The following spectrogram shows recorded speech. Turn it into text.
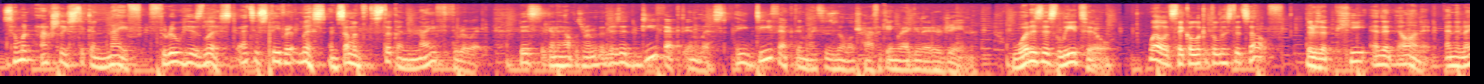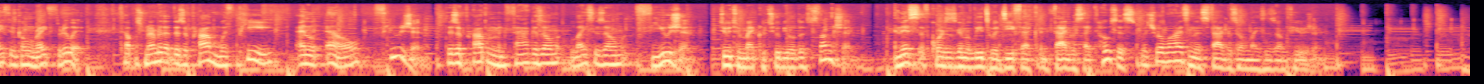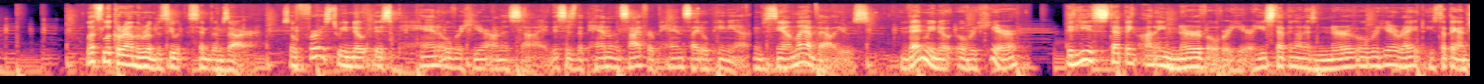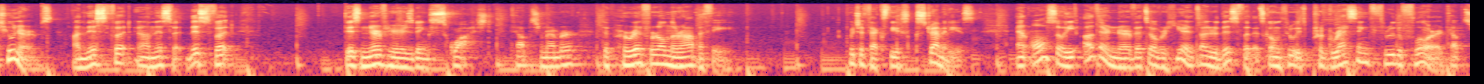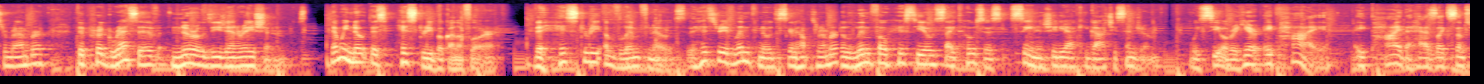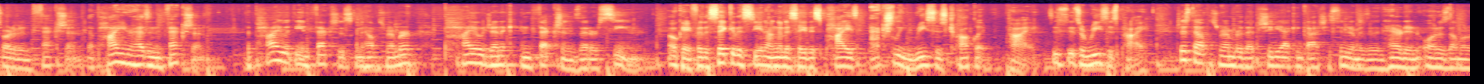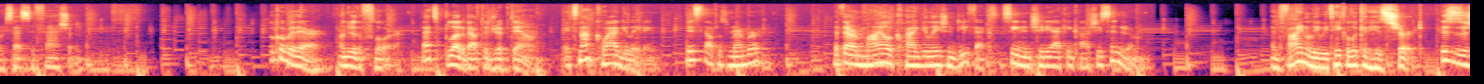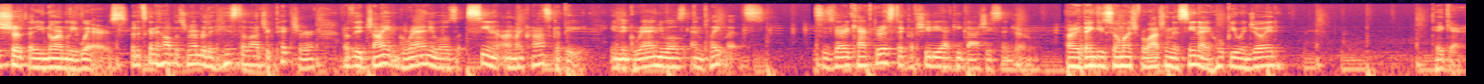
Someone actually stuck a knife through his list. That's his favorite list, and someone stuck a knife through it. This is going to help us remember that there's a defect in list, a defect in lysosomal trafficking regulator gene. What does this lead to? Well, let's take a look at the list itself. There's a P and an L on it, and the knife is going right through it. To help us remember that there's a problem with P and L fusion. There's a problem in phagosome lysosome fusion due to microtubule dysfunction. And this, of course, is going to lead to a defect in phagocytosis, which relies on this phagosome lysosome fusion. Let's look around the room to see what the symptoms are. So first we note this pan over here on the side. This is the pan on the side for pancytopenia. You see on lab values. Then we note over here that he is stepping on a nerve over here. He's stepping on his nerve over here, right? He's stepping on two nerves, on this foot and on this foot. This foot, this nerve here is being squashed. To help us remember, the peripheral neuropathy which affects the extremities. And also the other nerve that's over here, that's under this foot, that's going through, is progressing through the floor. It helps remember the progressive neurodegeneration. Then we note this history book on the floor. The history of lymph nodes. The history of lymph nodes is going to help us remember the lymphohistiocytosis seen in Chediak-Higashi syndrome. We see over here a pie, a pie that has like some sort of infection. The pie here has an infection. The pie with the infection is going to help us remember pyogenic infections that are seen. Okay, for the sake of the scene, I'm going to say this pie is actually Reese's chocolate pie. It's, it's a Reese's pie, just to help us remember that Chediak-Higashi syndrome is inherited in autosomal recessive fashion. Look over there, under the floor. That's blood about to drip down. It's not coagulating. This helps us remember that there are mild coagulation defects seen in Chediak-Higashi syndrome. And finally, we take a look at his shirt. This is a shirt that he normally wears, but it's going to help us remember the histologic picture of the giant granules seen on microscopy in the granules and platelets. This is very characteristic of Chediak-Higashi syndrome. Alright, thank you so much for watching this scene. I hope you enjoyed. Take care.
